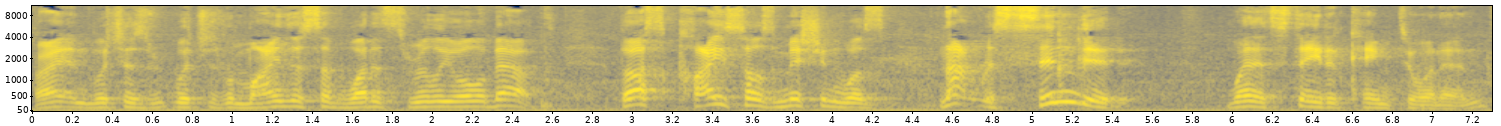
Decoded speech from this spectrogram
right? And which is which reminds us of what it's really all about. Thus, Klal mission was not rescinded when its stated came to an end.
